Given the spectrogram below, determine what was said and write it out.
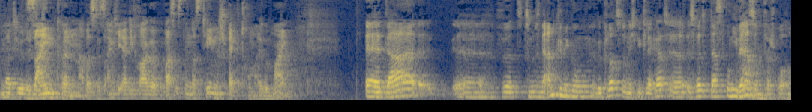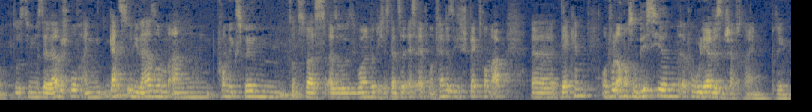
Natürlich. sein können. Aber es ist eigentlich eher die Frage, was ist denn das Themenspektrum allgemein? Äh, da äh, wird zumindest in der Ankündigung geklotzt und nicht gekleckert. Äh, es wird das Universum versprochen. So ist zumindest der Werbespruch. Ein ganzes Universum an Comics, Filmen, sonst was. Also sie wollen wirklich das ganze SF- und Fantasy-Spektrum abdecken und wohl auch noch so ein bisschen äh, Populärwissenschaft reinbringen.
